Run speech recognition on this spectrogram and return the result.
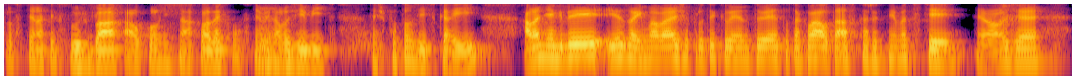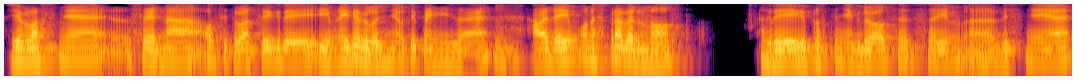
prostě na těch službách a okolních nákladech vlastně hmm. vynaloží víc, než potom získají. Ale někdy je zajímavé, že pro ty klienty je to taková otázka, řekněme, cti, jo? Že, že vlastně se jedná o situaci, kdy jim nejde vyloženě o ty peníze, hmm. ale jde jim o nespravedlnost kdy prostě někdo se, se jim eh, vysměje,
